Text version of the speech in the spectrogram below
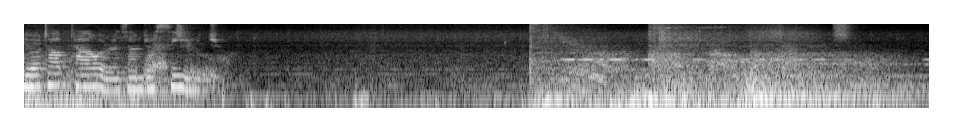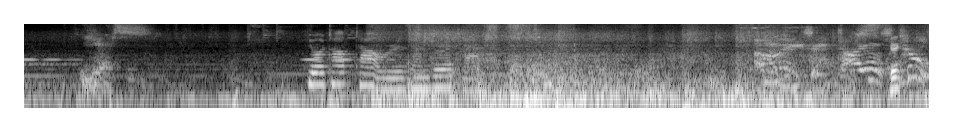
Your top tower is under Where to? siege. Yes. Your top tower is under attack. Amazing times Okay. two.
